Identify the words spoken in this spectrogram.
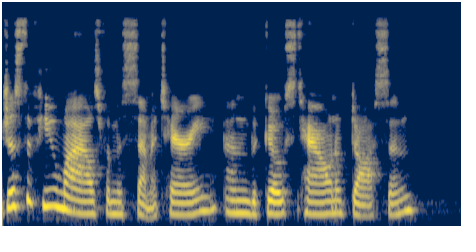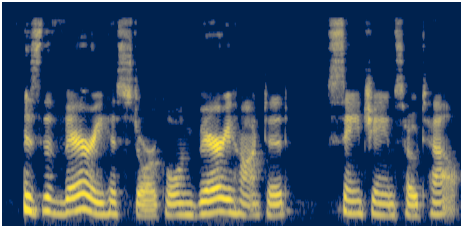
Just a few miles from the cemetery and the ghost town of Dawson, is the very historical and very haunted St. James Hotel.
